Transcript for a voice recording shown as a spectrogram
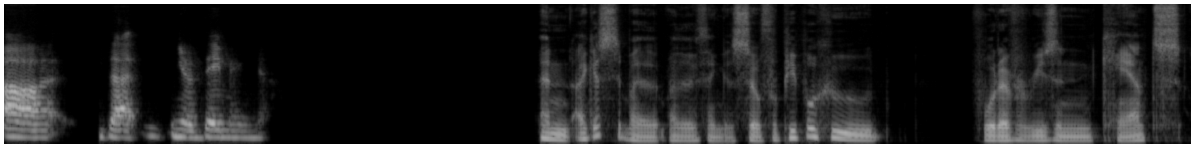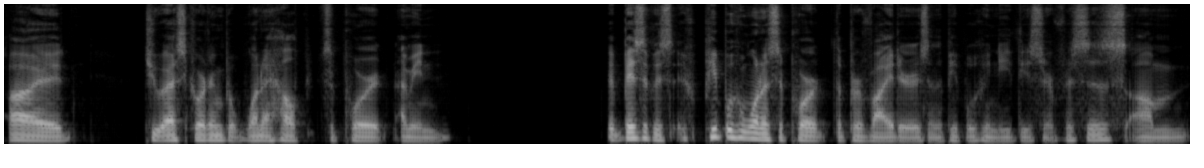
uh, that you know they may know. And I guess my, my other thing is so for people who, for whatever reason, can't uh, do escorting but want to help support, I mean, basically people who want to support the providers and the people who need these services. Um,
